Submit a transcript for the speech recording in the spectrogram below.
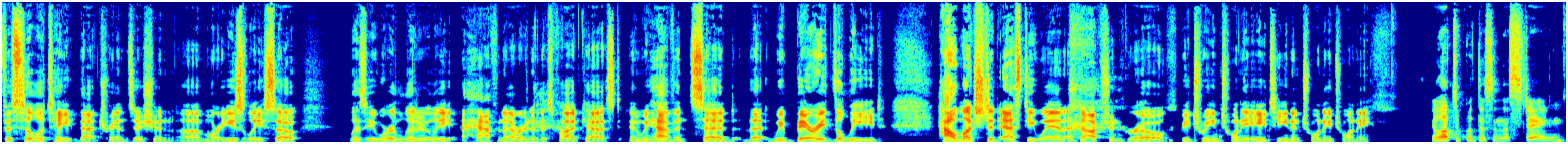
facilitate that transition uh, more easily. So, Lizzie, we're literally a half an hour into this podcast, and we haven't said that we buried the lead. How much did SD WAN adoption grow between 2018 and 2020? You'll have to put this in the sting.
